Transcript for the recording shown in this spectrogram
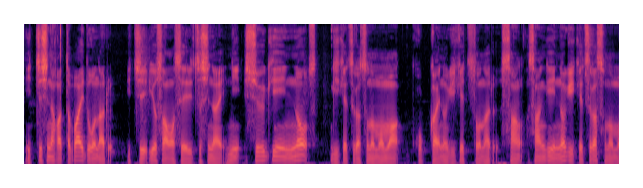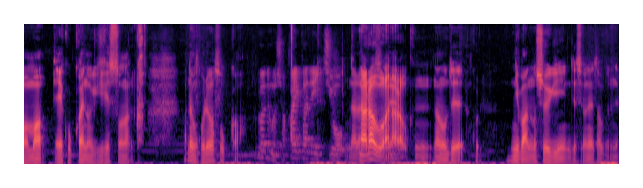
一致しなかった場合どうなる ?1、予算は成立しない。2、衆議院の議決がそのまま国会の議決となる。3、参議院の議決がそのまま、えー国会の議決となるか。あでもこれはそっか。これはでも社会科で一応、習うは習う。うん。なので、これ、2番の衆議院ですよね、多分ね。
